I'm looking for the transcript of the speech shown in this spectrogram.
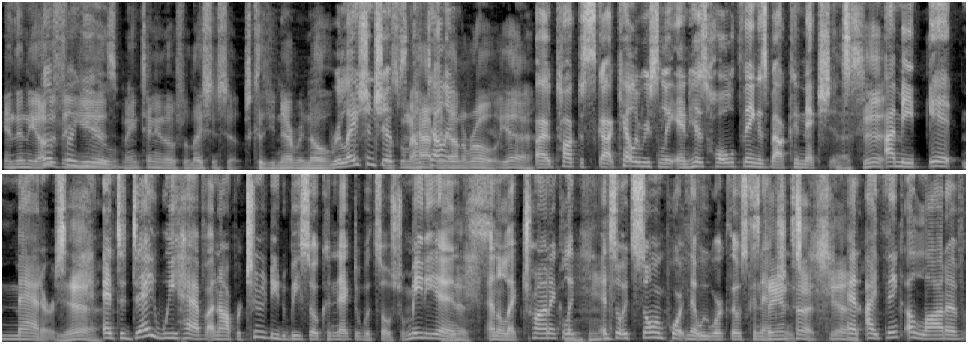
And then the other thing you. is maintaining those relationships because you never know relationships. what's going to happen telling down the road. Yeah, I talked to Scott Kelly recently, and his whole thing is about connections. That's it. I mean, it matters. Yeah. And today we have an opportunity to be so connected with social media and, Yes. Mm-hmm. and electronically. And so it's so important that we work those connections. Stay in touch, yeah. And I think a lot of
